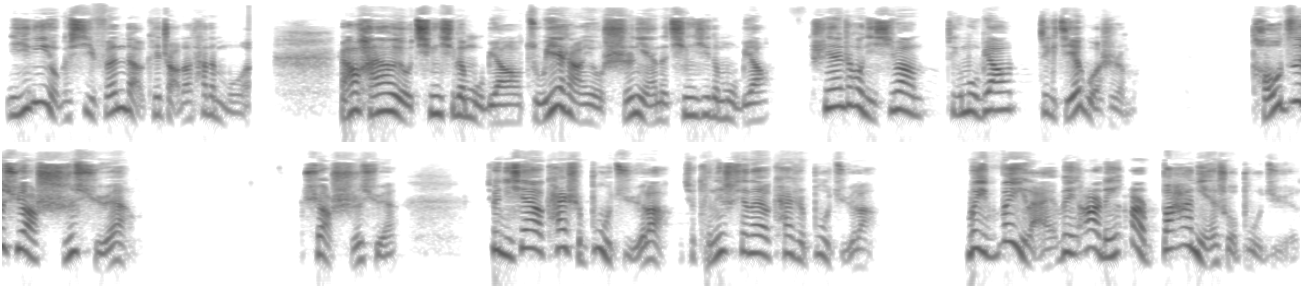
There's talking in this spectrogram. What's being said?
你一定有个细分的，可以找到它的模。然后还要有清晰的目标，主页上有十年的清晰的目标。十年之后，你希望这个目标这个结果是什么？投资需要实学，需要实学。就你现在要开始布局了，就肯定是现在要开始布局了，为未来为二零二八年所布局，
